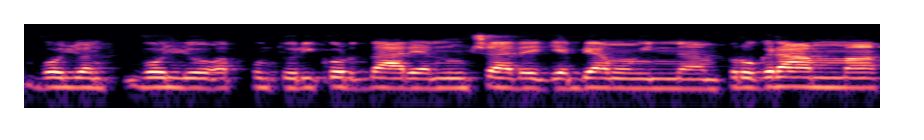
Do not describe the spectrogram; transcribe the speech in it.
voglio, voglio, appunto ricordare e annunciare che abbiamo in programma,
